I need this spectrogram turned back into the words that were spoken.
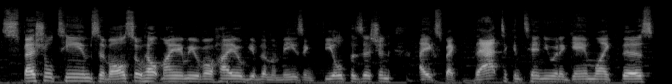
Special teams have also helped Miami of Ohio give them amazing field position. I expect that to continue in a game like this.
